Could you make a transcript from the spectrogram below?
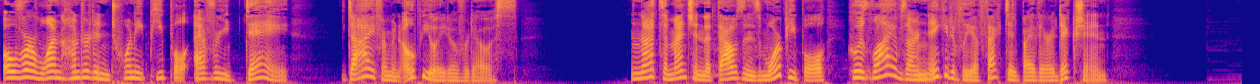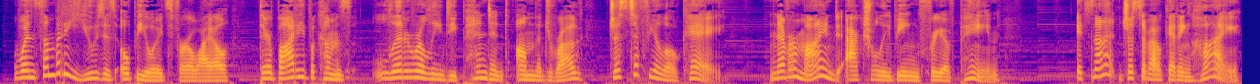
Over 120 people every day die from an opioid overdose. Not to mention the thousands more people whose lives are negatively affected by their addiction. When somebody uses opioids for a while, their body becomes literally dependent on the drug just to feel okay, never mind actually being free of pain. It's not just about getting high,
